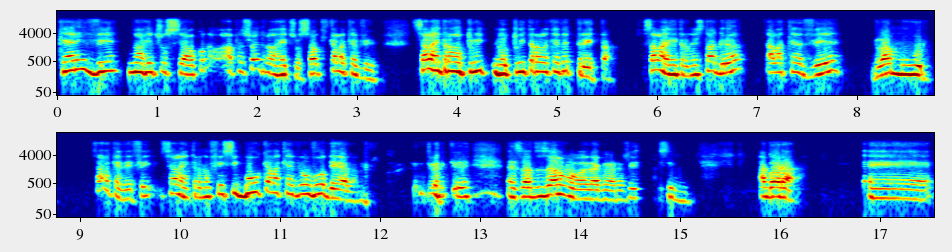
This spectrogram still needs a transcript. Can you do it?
querem ver na rede social. Quando a pessoa entra na rede social, o que, ela quer ver? Se ela entra no, no Twitter, ela quer ver treta. Se ela entra no Instagram, ela quer ver glamour. Se ela, quer ver, se ela entra no Facebook, ela quer ver o vô dela. é só dos avós agora, Facebook. Agora, é,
